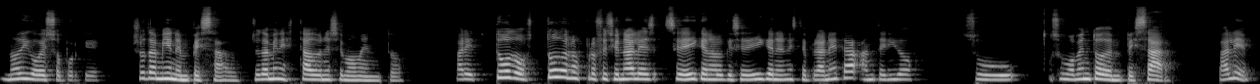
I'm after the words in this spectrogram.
No digo eso porque yo también he empezado, yo también he estado en ese momento. ¿Vale? Todos, todos los profesionales se dediquen a lo que se dediquen en este planeta han tenido su, su momento de empezar, ¿vale?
